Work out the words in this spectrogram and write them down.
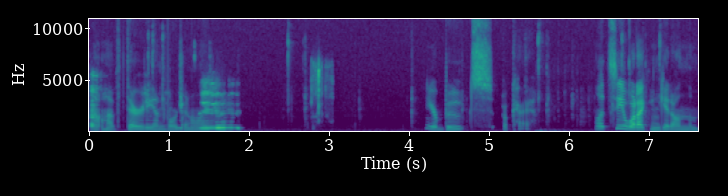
I don't have 30, unfortunately. Boot. Your boots. Okay. Let's see what I can get on them.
